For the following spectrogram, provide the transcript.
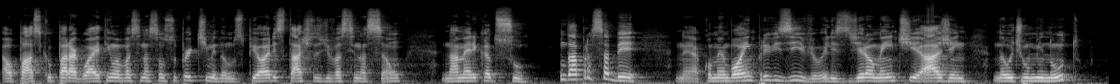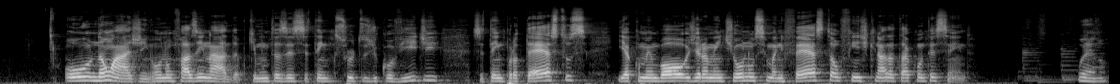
Ao passo que o Paraguai tem uma vacinação super tímida, um dos piores taxas de vacinação na América do Sul. Não dá para saber, né? A Comembol é imprevisível, eles geralmente agem no último minuto ou não agem, ou não fazem nada, porque muitas vezes você tem surtos de Covid, você tem protestos, e a Comembol geralmente ou não se manifesta ou finge que nada está acontecendo. Bueno,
